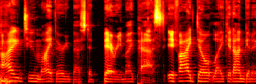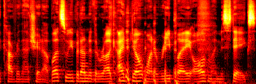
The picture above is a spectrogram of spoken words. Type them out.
I do my very best to bury my past. If I don't like it, I'm gonna cover that shit up. Let's sweep it under the rug. I don't want to replay all of my mistakes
